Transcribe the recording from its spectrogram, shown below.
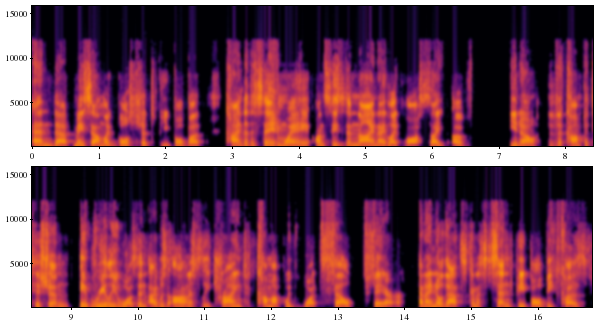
And that may sound like bullshit to people, but kind of the same way on season nine, I like lost sight of, you know, the competition. It really wasn't, I was honestly trying to come up with what felt fair. And I know that's going to send people because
